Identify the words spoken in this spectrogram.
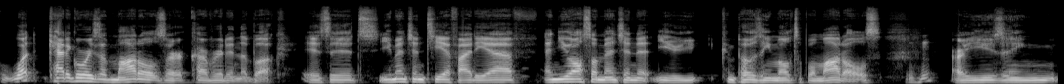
What categories of models are covered in the book? Is it you mentioned TF-IDF, and you also mentioned that you're composing multiple models. Mm-hmm. Are you using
